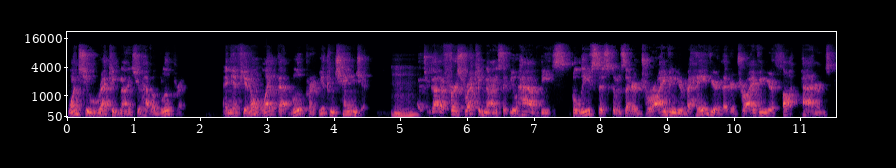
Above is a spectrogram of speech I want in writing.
Once you recognize you have a blueprint, and if you don't like that blueprint, you can change it. Mm-hmm. But you got to first recognize that you have these belief systems that are driving your behavior, that are driving your thought patterns.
